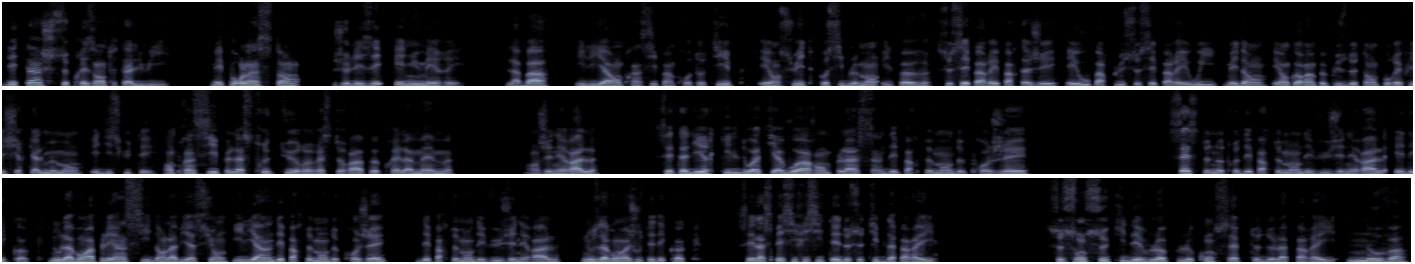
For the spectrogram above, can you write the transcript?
Des tâches se présentent à lui, mais pour l'instant, je les ai énumérées. Là-bas, il y a en principe un prototype, et ensuite, possiblement, ils peuvent se séparer, partager, et ou par plus se séparer, oui, mais dans, et encore un peu plus de temps pour réfléchir calmement et discuter. En principe, la structure restera à peu près la même. En général, c'est-à-dire qu'il doit y avoir en place un département de projet. C'est notre département des vues générales et des coques. Nous l'avons appelé ainsi dans l'aviation. Il y a un département de projet, département des vues générales. Nous avons ajouté des coques. C'est la spécificité de ce type d'appareil. Ce sont ceux qui développent le concept de l'appareil Nova.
